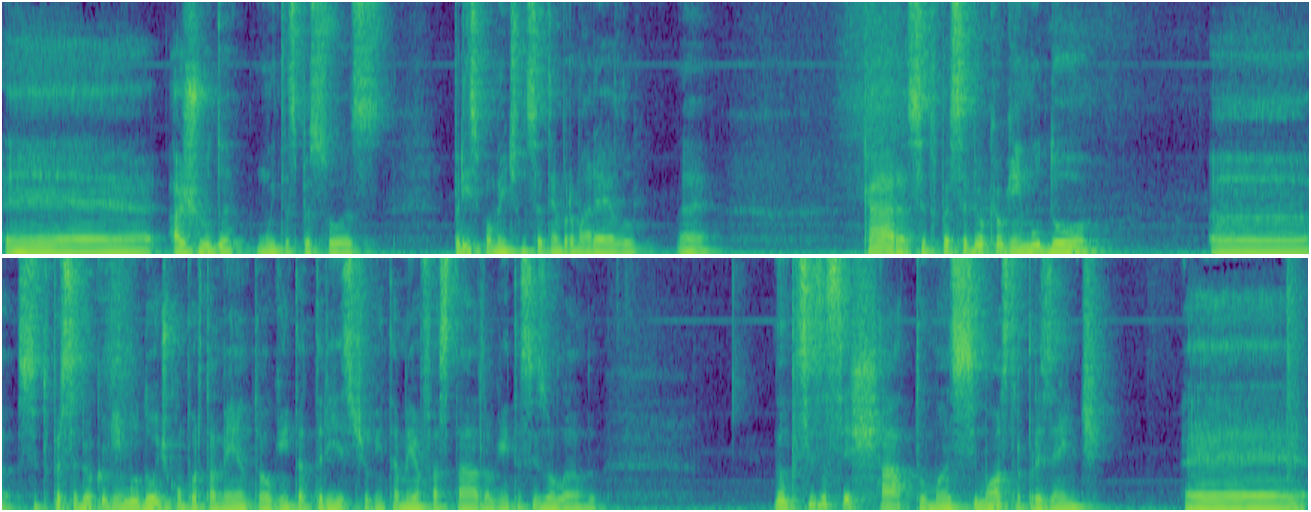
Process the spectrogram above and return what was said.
É, ajuda muitas pessoas, principalmente no Setembro Amarelo. Né? Cara, se tu percebeu que alguém mudou, uh, se tu percebeu que alguém mudou de comportamento, alguém tá triste, alguém tá meio afastado, alguém tá se isolando não precisa ser chato, mas se mostra presente. É...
